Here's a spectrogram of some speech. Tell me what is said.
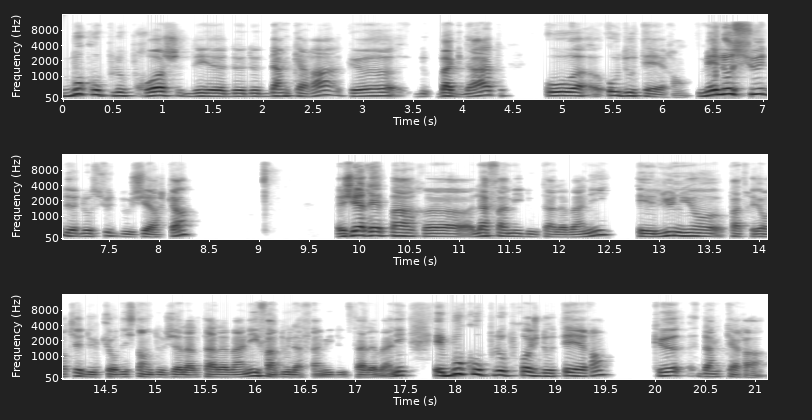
beaucoup plus proche d'Ankara que de Bagdad ou, ou de Téhéran. Mais le sud, le sud du GRK, géré par euh, la famille du Talabani, et l'Union patriotique du Kurdistan de Jalal Talabani, enfin de la famille du Talabani, est beaucoup plus proche de Téhéran que d'Ankara.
